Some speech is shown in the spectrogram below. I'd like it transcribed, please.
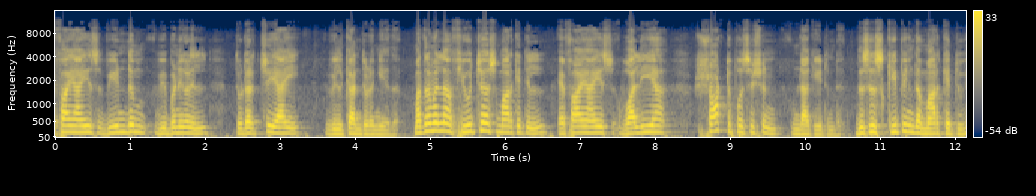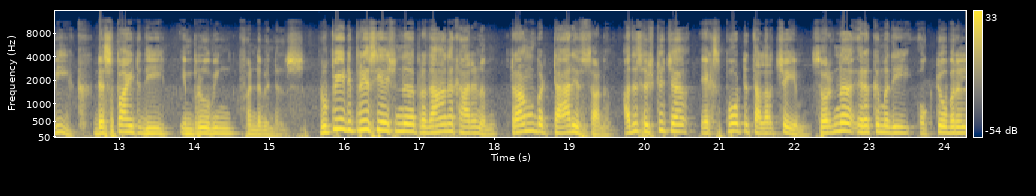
എഫ് ഐ ഐസ് വീണ്ടും വിപണികളിൽ തുടർച്ചയായി വിൽക്കാൻ തുടങ്ങിയത്. മാത്രമല്ല ഫ്യൂച്ചേഴ്സ് മാർക്കറ്റിൽ എഫ് ഐ ഐസ് വലിയ ഷോർട്ട് പൊസിഷൻ ഉണ്ടാക്കിയിട്ടുണ്ട്. This is keeping the market weak despite the improving fundamentals rupee ഡിപ്രീസിയേഷന് പ്രധാന കാരണം ട്രംപ് ടാരിഫ്സ് ആണ്. അത് സൃഷ്ടിച്ച എക്സ്പോർട്ട് തളർച്ചയും സ്വർണ ഇറക്കുമതി ഒക്ടോബറിൽ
